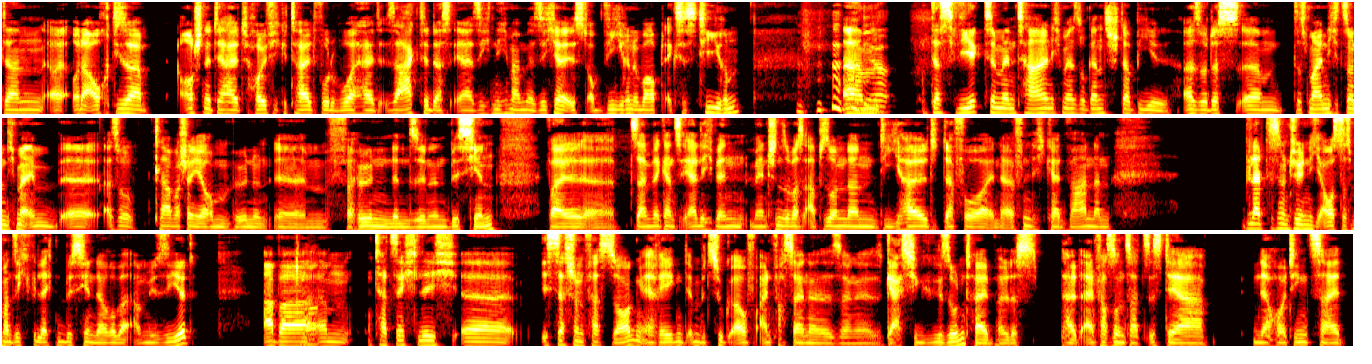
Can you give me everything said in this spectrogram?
dann, äh, oder auch dieser Ausschnitt, der halt häufig geteilt wurde, wo er halt sagte, dass er sich nicht mal mehr sicher ist, ob Viren überhaupt existieren. ähm, ja. Das wirkte mental nicht mehr so ganz stabil. Also das, ähm, das meine ich jetzt noch nicht mal im, äh, also klar wahrscheinlich auch im, Höhnen, äh, im verhöhnenden Sinne ein bisschen, weil, äh, seien wir ganz ehrlich, wenn Menschen sowas absondern, die halt davor in der Öffentlichkeit waren, dann bleibt es natürlich nicht aus, dass man sich vielleicht ein bisschen darüber amüsiert. Aber ähm, tatsächlich äh, ist das schon fast sorgenerregend in Bezug auf einfach seine seine geistige Gesundheit, weil das halt einfach so ein Satz ist, der in der heutigen Zeit,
